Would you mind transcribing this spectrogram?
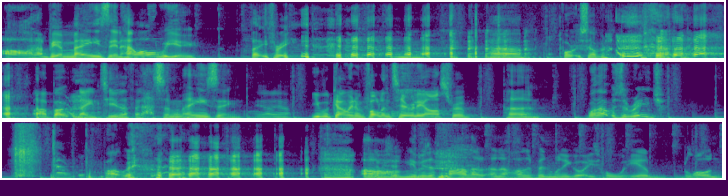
Oh, that'd be amazing. How old were you? 33? Uh, 47. About 19, I think. That's amazing. Yeah, yeah. You would go in and voluntarily ask for a perm. Well, that was the rage. Partly. He was a um, father and a husband when he got his whole hair blonde.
